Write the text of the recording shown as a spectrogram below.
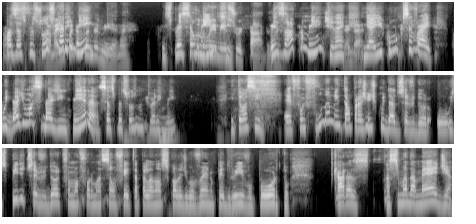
Nossa, fazer as pessoas ficarem bem. Da pandemia, né? Especialmente. Todo meio surtado. Né? Exatamente, né? Verdade. E aí, como que você vai cuidar de uma cidade inteira se as pessoas não estiverem bem? Então, assim, é, foi fundamental para a gente cuidar do servidor. O espírito servidor, que foi uma formação feita pela nossa escola de governo, Pedro Ivo, Porto, caras acima da média,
